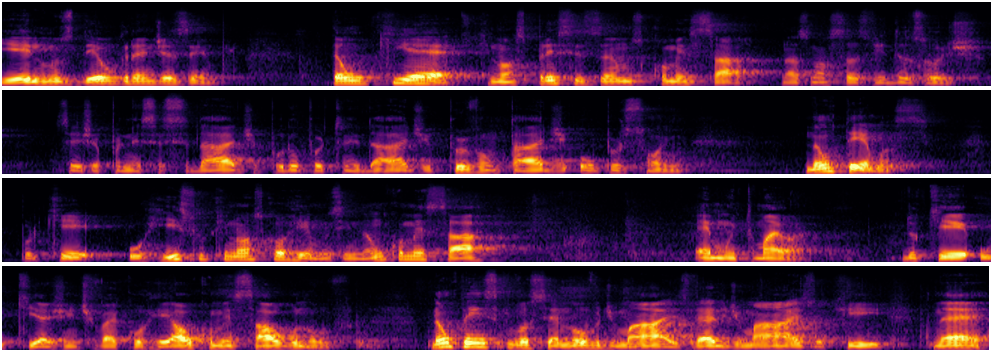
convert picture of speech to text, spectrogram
E ele nos deu o grande exemplo. Então, o que é que nós precisamos começar nas nossas vidas hoje? Seja por necessidade, por oportunidade, por vontade ou por sonho. Não temas, porque o risco que nós corremos em não começar é muito maior do que o que a gente vai correr ao começar algo novo. Não pense que você é novo demais, velho demais, ou que né,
